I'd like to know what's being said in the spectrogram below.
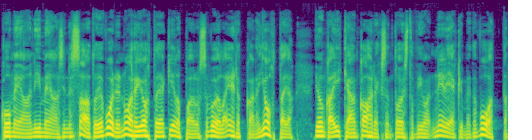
komeaa nimeä sinne saatu. Ja vuoden nuori johtajakilpailussa voi olla ehdokkaana johtaja, jonka ikä on 18-40 vuotta.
